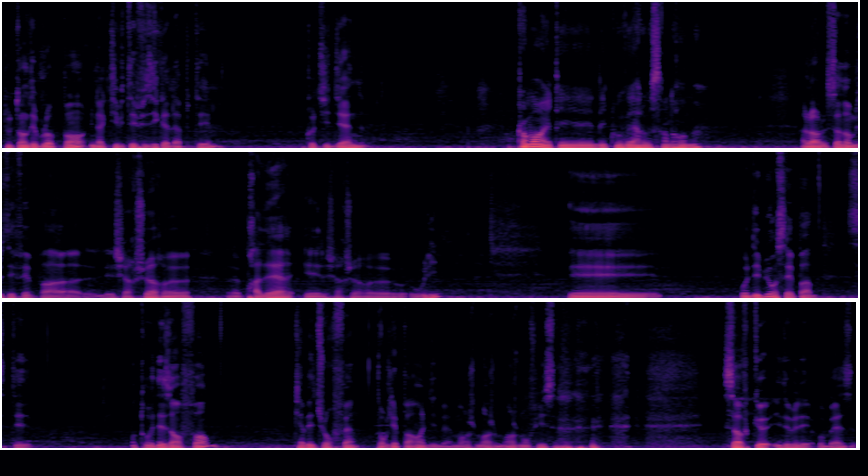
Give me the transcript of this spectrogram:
tout en développant une activité physique adaptée, quotidienne. Comment a été découvert le syndrome? Alors le syndrome été fait par les chercheurs euh, euh, Prader et les chercheurs euh, Willy. Et au début, on ne savait pas. On trouvait des enfants qui avaient toujours faim. Donc les parents ils disaient ben, mange, mange, mange mon fils. Sauf qu'ils devenaient obèses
